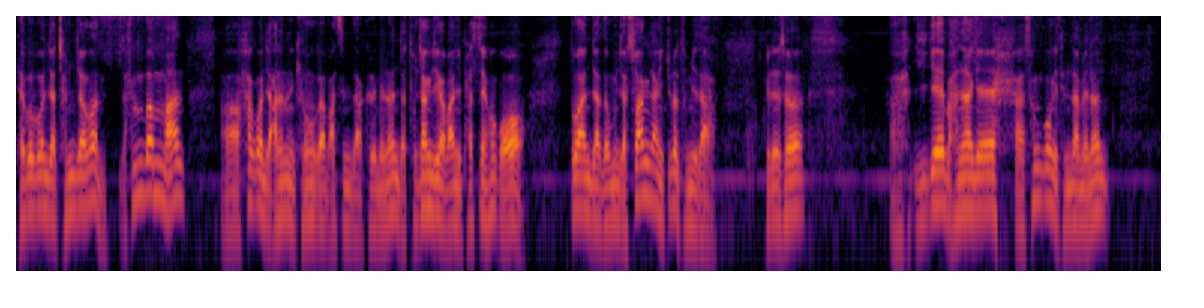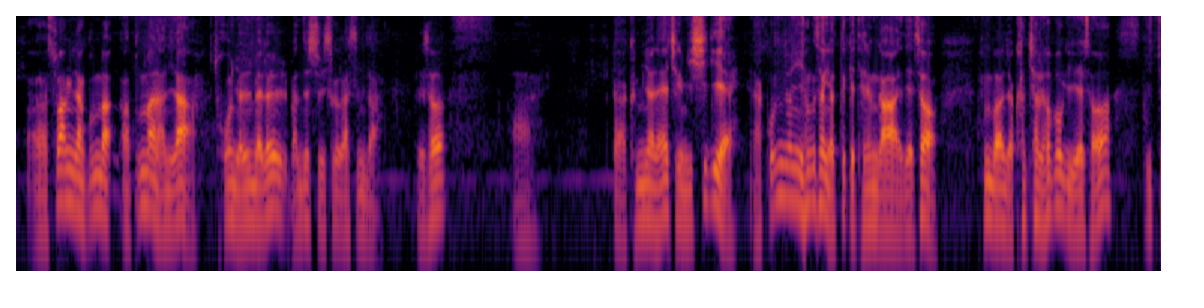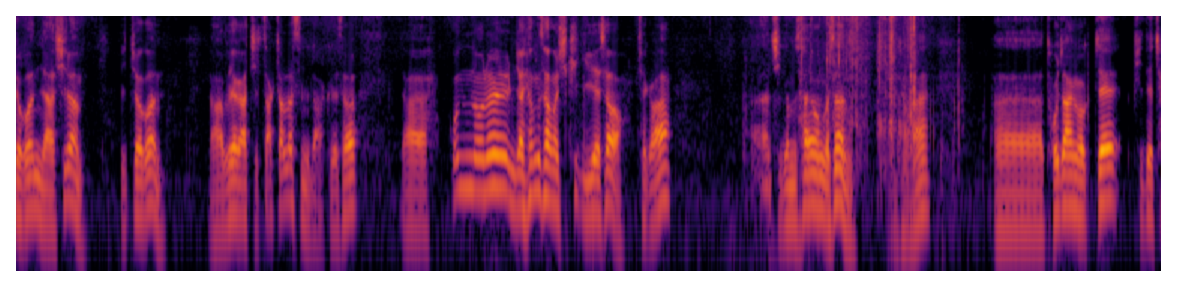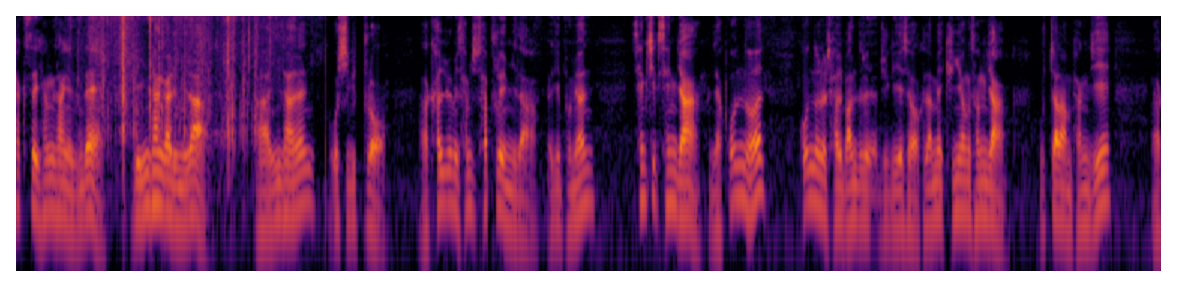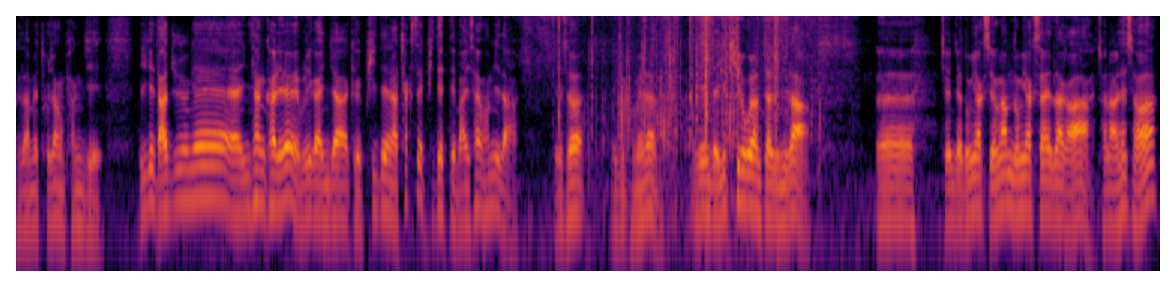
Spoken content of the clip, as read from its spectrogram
대부분 이제 전정은 한 번만 아, 하고 이제 안 하는 경우가 많습니다. 그러면은 이제 도장지가 많이 발생하고 또한 이제 너무 이제 수확량이 줄어듭니다. 그래서 아, 이게 만약에 아, 성공이 된다면은 어, 수확량뿐만 아, 뿐만 아니라 좋은 열매를 만들 수 있을 것 같습니다. 그래서 아, 아, 금년에 지금 이 시기에 아, 꽃눈이 형성이 어떻게 되는가에 대해서 한번 관찰을 해보기 위해서 이쪽은 이제 실험, 이쪽은 아, 위와 같이 싹 잘랐습니다. 그래서 아, 꽃눈을 이제 형성을 시키기 위해서 제가 아, 지금 사용한 것은 자, 어, 도장 억제 비대 착색 형상인데 이게 인산갈입니다. 아, 인산은 52%, 아, 칼륨이 34%입니다. 여기 보면 생식 생장, 꽃눈, 꽃눈을 잘 만들어주기 위해서 그 다음에 균형 성장, 웃자람 방지, 아, 그 다음에 도장 방지. 이게 나중에 인산칼리를 우리가 이제 그 비대나 착색 비대 때 많이 사용합니다. 그래서 여기 보면은 이게 이제 1kg짜리입니다. 어, 제가 이제 농약사, 영암 농약사에다가 전화를 해서,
